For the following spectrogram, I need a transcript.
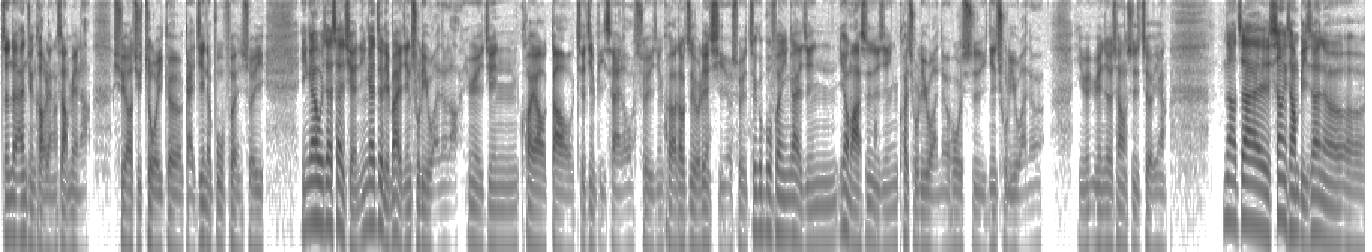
针对安全考量上面啊，需要去做一个改进的部分，所以应该会在赛前，应该这礼拜已经处理完了啦，因为已经快要到接近比赛了，所以已经快要到自由练习了，所以这个部分应该已经要么是已经快处理完了，或是已经处理完了，因为原则上是这样。那在上一场比赛呢，呃，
